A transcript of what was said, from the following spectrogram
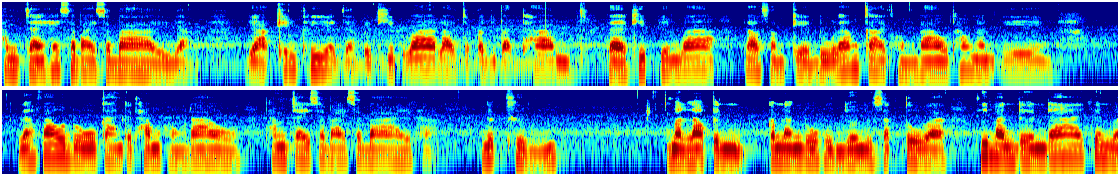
ทำใจให้สบายๆอย่าอย่าเคร่งเครียด อย่าไปคิดว่าเราจะปฏิบัติธรรม แต่คิดเพียงว่าเราสังเกตดูร่างกายของเราเท่านั้นเอง และเฝ้าดูการกระทำของเราทำใจสบายๆค่ะ นึกถึง เหมือนเราเป็นกำลังดูหุ่นยนต์อยู่สักตัว ที่มันเดินได้เคลื่อนไหว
